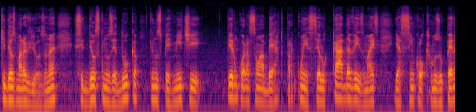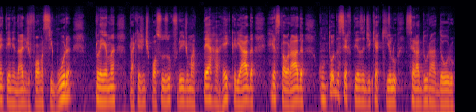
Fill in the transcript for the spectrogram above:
Que Deus maravilhoso, né? Esse Deus que nos educa, que nos permite ter um coração aberto para conhecê-lo cada vez mais e assim colocarmos o pé na eternidade de forma segura, plena para que a gente possa usufruir de uma terra recriada, restaurada, com toda certeza de que aquilo será duradouro,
